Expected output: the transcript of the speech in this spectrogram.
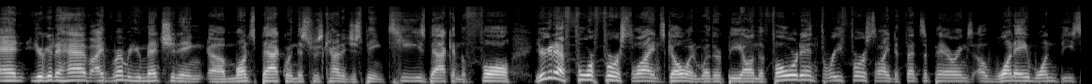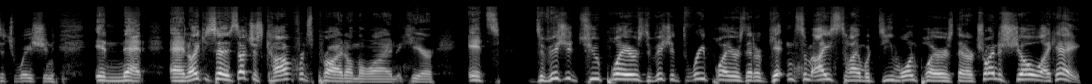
And you're going to have, I remember you mentioning uh, months back when this was kind of just being teased back in the fall. You're going to have four first lines going, whether it be on the forward end, three first line defensive pairings, a 1A, 1B situation in net. And like you said, it's not just conference pride on the line here, it's Division two players, Division three players that are getting some ice time with D1 players that are trying to show, like, hey,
